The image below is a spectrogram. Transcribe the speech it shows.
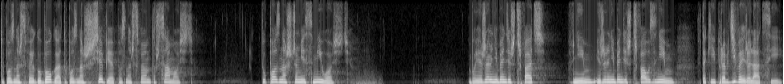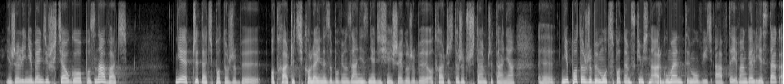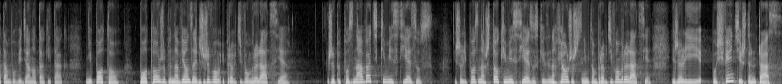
tu poznasz swojego Boga, tu poznasz siebie, poznasz swoją tożsamość. Tu poznasz, czym jest miłość. Bo jeżeli nie będziesz trwać w Nim, jeżeli nie będziesz trwał z Nim w takiej prawdziwej relacji, jeżeli nie będziesz chciał Go poznawać, nie czytać po to, żeby odhaczyć kolejne zobowiązanie z dnia dzisiejszego, żeby odhaczyć to, że przeczytałem czytania, nie po to, żeby móc potem z kimś na argumenty mówić, a w tej Ewangelii jest tak, a tam powiedziano tak i tak. Nie po to. Po to, żeby nawiązać żywą i prawdziwą relację żeby poznawać, kim jest Jezus. Jeżeli poznasz to, kim jest Jezus, kiedy nawiążesz z Nim tą prawdziwą relację, jeżeli poświęcisz ten czas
